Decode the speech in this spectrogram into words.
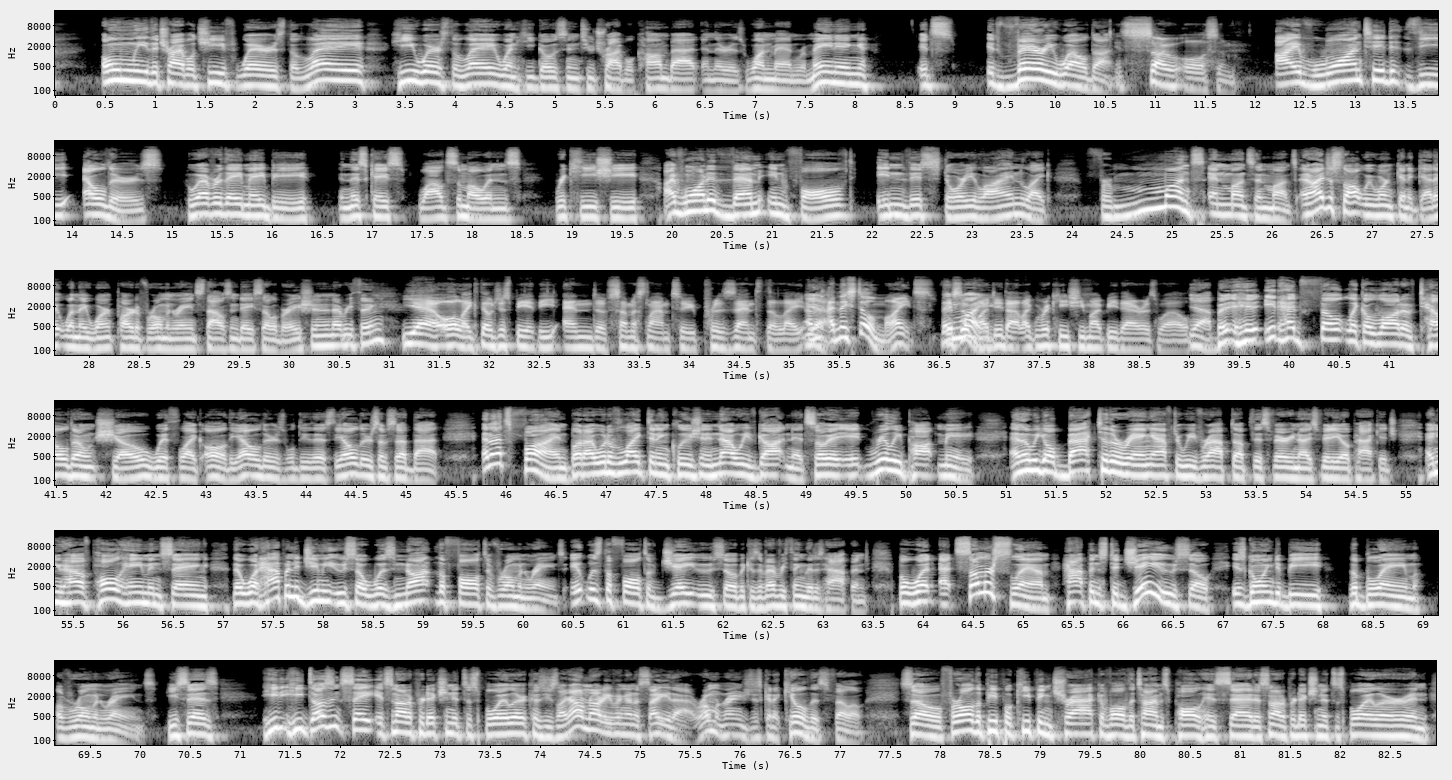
Only the tribal chief wears the lei. He wears the lei when he goes into tribal combat and there is one man remaining. It's it's very well done. It's so awesome. I've wanted the elders, whoever they may be, in this case, Wild Samoans, Rikishi, I've wanted them involved in this storyline like for months and months and months. And I just thought we weren't going to get it when they weren't part of Roman Reigns' thousand day celebration and everything. Yeah, or like they'll just be at the end of SummerSlam to present the late, and, Yeah. and they still might. They, They still might. might. do that. Like Rikishi might be there as well. Yeah, but it, it had felt like a lot of tell don't show with like, oh, the elders will do this. The elders have said that. And that's fine, but I would have liked an inclusion and now we've gotten it. So it, it really popped me. And then we go back to the ring after we've wrapped up this very nice video package. And you have Paul Heyman saying that what happened to Jimmy Uso was not the fault of Roman Reigns. It was the fault of Jey Uso because of everything that has happened. But what at SummerSlam happens to Jey Uso is going to be the blame of Roman Reigns. He says he he doesn't say it's not a prediction, it's a spoiler because he's like, I'm not even going to say that. Roman Reigns is just going to kill this fellow. So for all the people keeping track of all the times Paul has said it's not a prediction, it's a spoiler, and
